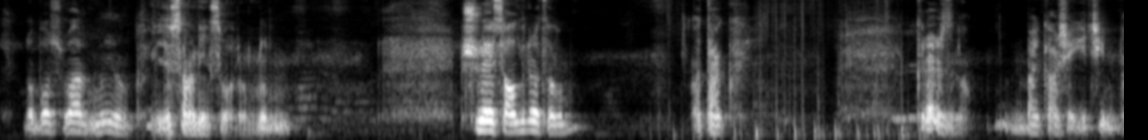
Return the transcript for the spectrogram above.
Şurada boss var mı? Yok. 50 saniyesi var onun. Şuraya saldırı atalım. Atak. Kırarız lan. Ben karşıya geçeyim de.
